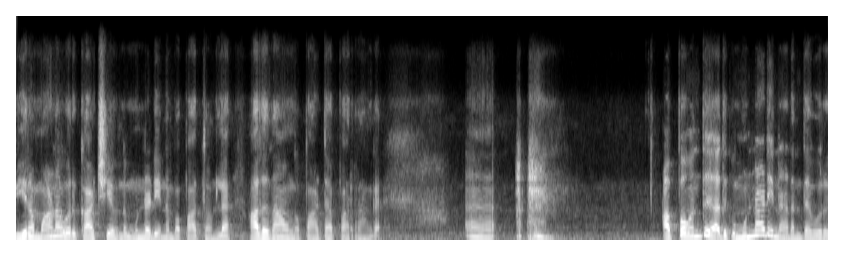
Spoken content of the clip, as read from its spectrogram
வீரமான ஒரு காட்சியை வந்து முன்னாடியே நம்ம பார்த்தோம்ல. அதை தான் அவங்க பாட்டாக பாடுறாங்க. அப்போ வந்து அதுக்கு முன்னாடி நடந்த ஒரு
